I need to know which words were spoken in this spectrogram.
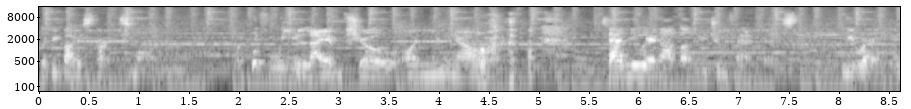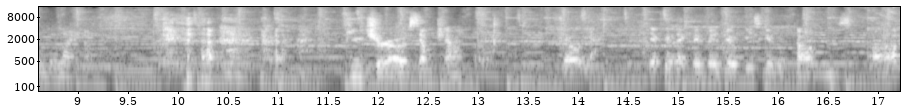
But we gotta start small. What if we live show on YouNow? Oh. Sadly, we're not on YouTube FanFest. We weren't in the lineup. Future of some channel. So yeah, if you like the video, please give it thumbs up.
